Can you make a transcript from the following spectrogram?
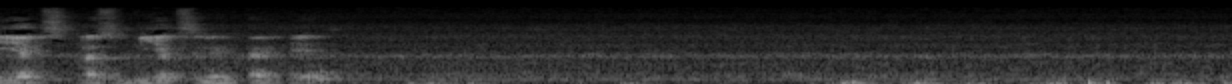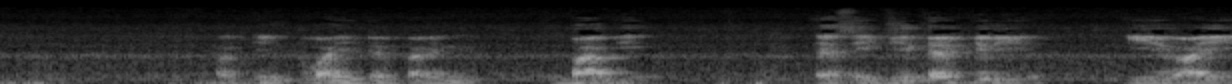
A X plus B X लिख करके और इंटू आई कैप करेंगे। बाकी ऐसे जे कैप के लिए A Y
